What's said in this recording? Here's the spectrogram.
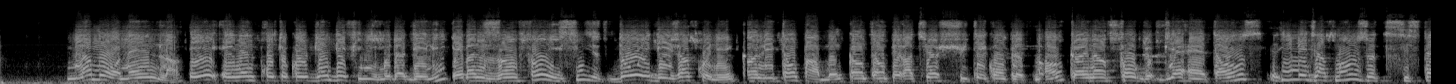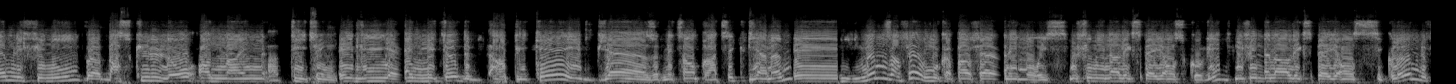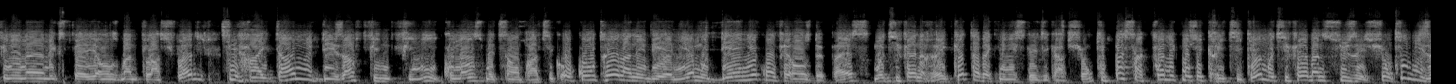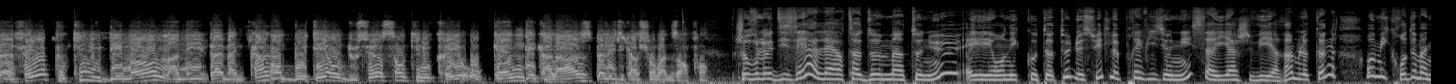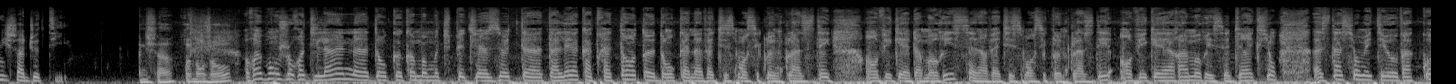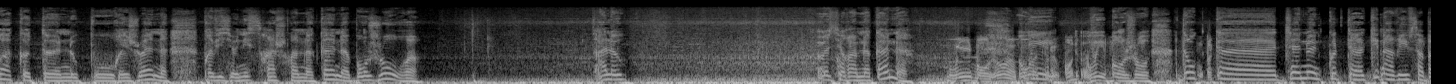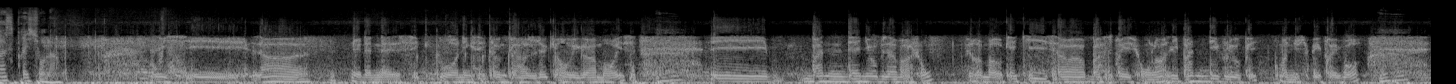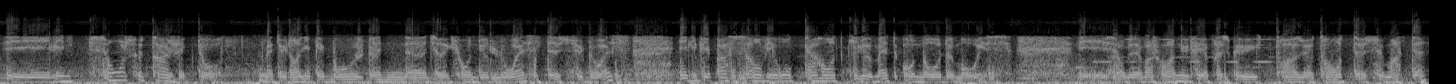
Là, en là, et, et un protocole bien défini. Moda Delhi, et ben, les enfants ici, d'où est déjà connu, quand les temps pas bons, quand la température chutait complètement, quand un enfant bien intense, immédiatement, le système les finit, bascule l'eau online teaching. Et il y a une méthode appliquée et bien, je ça en pratique bien même. Et même les affaires, nous capables faire les Maurice. Nous finissons l'expérience Covid, nous finissons l'expérience cyclone, nous finissons l'expérience man flash flood, si Haïtan déjà fin, fini, commence mettre ça en pratique. Au contraire, l'année dernière, mon dernière conférence de presse, fait une requête avec le ministre de l'Éducation, qui passe à que je critiquer, fait une suggestion. Qui vise à faire pour qu'il nous démarre l'année 2024 en beauté, en douceur, sans qu'il nous crée aucun décalage de l'éducation de nos enfants? Je vous le disais, alerte de maintenue et on écoute tout de suite le prévisionniste Yashvi Ramleken au micro de Manisha Jyoti. Anisha, rebonjour. Rebonjour Dylan. Donc, comme on tu peux dire, t'allais à 4 donc un avertissement cyclone classe D en vigueur à Maurice, un avertissement cyclone classe D en vigueur à Maurice. Direction euh, station météo Vacoa, que nous pour rejoindre prévisionniste Rachram Lacan. Bonjour. Allô? Monsieur Ramlakan? Oui, bonjour. Oui, oui, bonjour. Donc, euh, écoute, euh, qui arrive sa basse pression là? Oui, et y a une warning cyclone classe 2 qui est en vigueur à Maurice. Et ban dernière observation, remarqué qui sa basse pression là, n'est pas développé, comme on peut prévoir. Et les sont ce trajectoire. Maintenant, l'IP bouge dans une direction de l'ouest sud-ouest et l'IP passe à environ 40 km au nord de Maurice. Et ça, observation, nous fait presque 3h30 ce matin.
